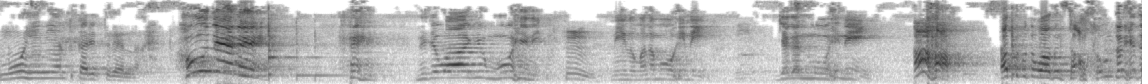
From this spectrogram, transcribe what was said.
ಮೋಹಿನಿ ಅಂತ ಕರೀತಾರೆ ಎಲ್ಲ. ಹೌದೇನೆ? ನಿಜವಾಗಿಯೂ ಮೋಹಿನಿ. ಹ್ಮ್. ನೀನು ಮನಮೋಹಿನಿ ಜಗನ್ಮೋಹಿನಿ. ಆಹಾ ಅದ್ಭುತವಾದಂತಹ ಸೌಂದರ್ಯದ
